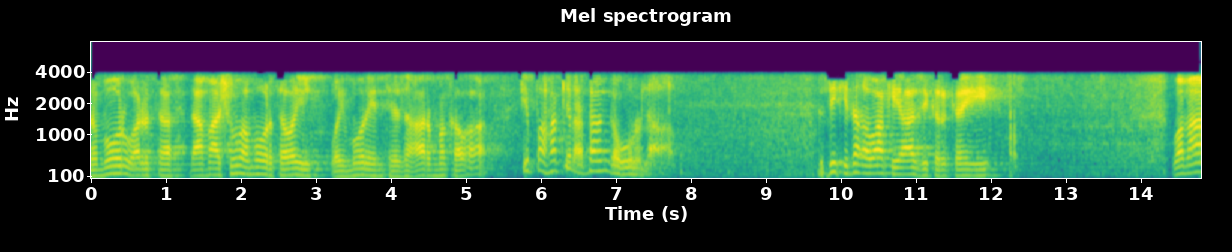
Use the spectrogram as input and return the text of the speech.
نو مور ورته دا ماشوم مور ته وای وای مور انتظار مکوا چې په حق را دانګ ورلا ذکر دغه واقعیا ذکر کړي وما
